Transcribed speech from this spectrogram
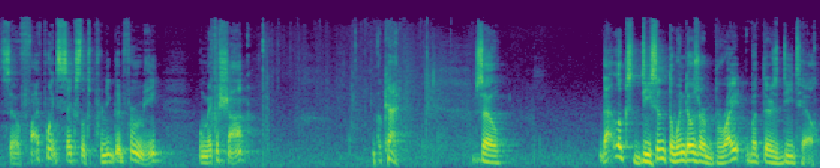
so 5.6 looks pretty good for me. We'll make a shot. Okay, so that looks decent. The windows are bright, but there's detail.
